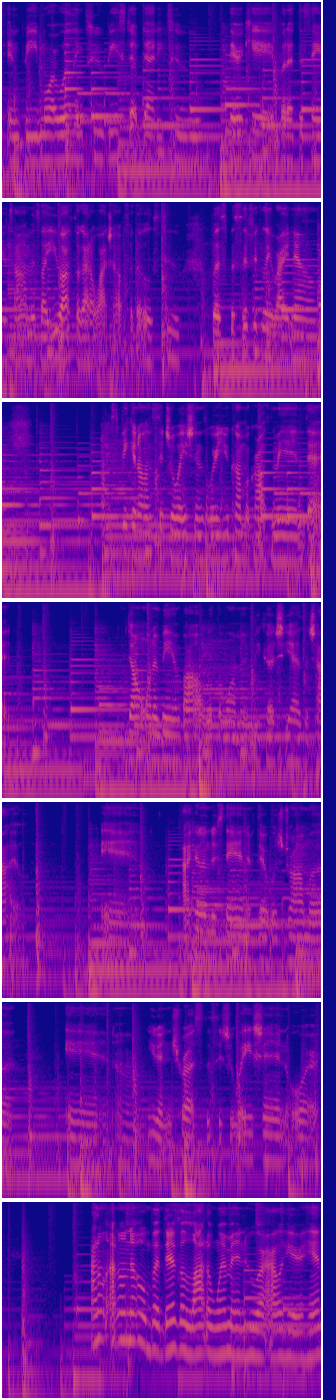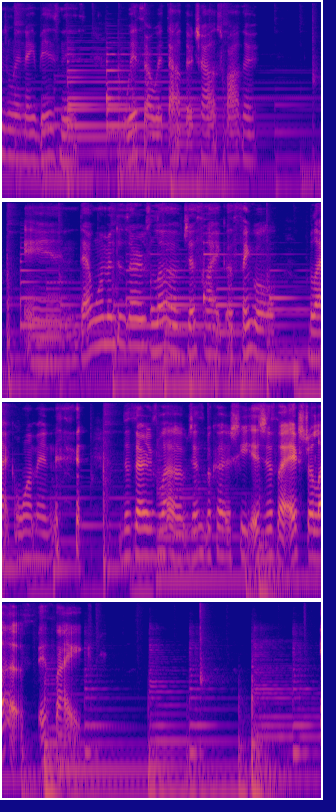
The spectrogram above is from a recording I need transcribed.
and be more willing to be stepdaddy to their kid. But at the same time, it's like you also got to watch out for those too. But specifically, right now, Speaking on situations where you come across men that don't want to be involved with a woman because she has a child. And I can understand if there was drama and um, you didn't trust the situation, or I don't I don't know, but there's a lot of women who are out here handling their business with or without their child's father. And that woman deserves love just like a single black woman deserves love just because she is just an extra love. It's like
